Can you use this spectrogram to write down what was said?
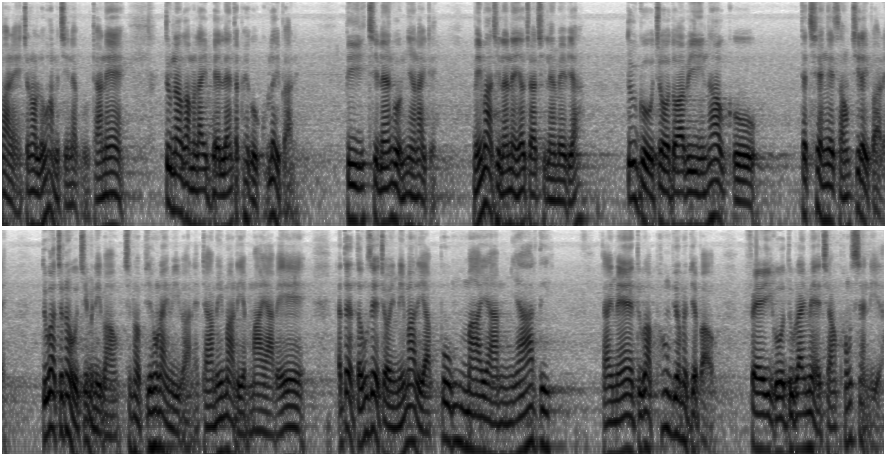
ပါတယ်ကျွန်တော်လုံးဝမကျင်တတ်ဘူးဒါနဲ့သူ့နောက်ကမလိုက်ပဲလမ်းတစ်ဖက်ကိုကူးလိုက်ပါတယ်ပြီးခြေလမ်းကိုမြင်လိုက်တယ်မိမခြေလမ်းနဲ့ယောက်ျားခြေလမ်းပဲဗျာသူ့ကိုကြော်သွားပြီးနောက်ကိုတစ်ချက်ငဲ့ဆောင်ကြည့်လိုက်ပါတယ် သူကကျွန်တော်ကိုကြည့်မနေပါဘူးကျွန်တော်ပြုံးလိုက်မိပါတယ်ဒါမိမတွေရဲ့မာယာပဲအသက်30ကျော်ရင်မိမတွေကပုံမာယာများသည်ဒါပေမဲ့သူကဖုံးပြောမပြတ်ပါဘူးဖယ်ရီကိုသူလိုက်မဲ့အကြောင်းဖုံးဆက်နေတာ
